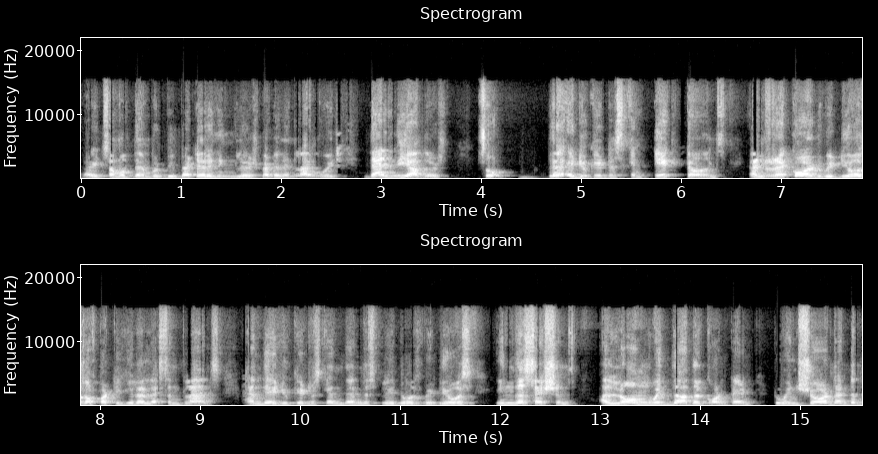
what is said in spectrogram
right some of them would be better in english better in language than the others so the educators can take turns and record videos of particular lesson plans and the educators can then display those videos in the sessions along with the other content to ensure that the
